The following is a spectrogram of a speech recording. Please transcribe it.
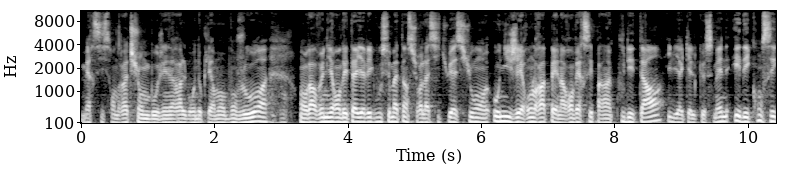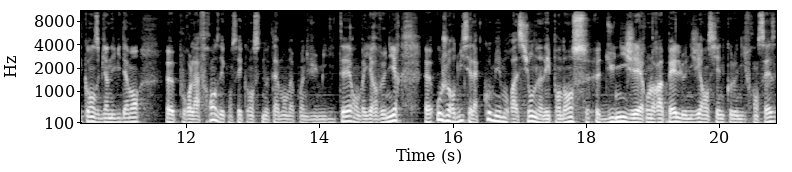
Merci Sandra Chiombo. Général Bruno Clermont, bonjour. On va revenir en détail avec vous ce matin sur la situation au Niger. On le rappelle, renversé par un coup d'État il y a quelques semaines et des conséquences bien évidemment euh, pour la France, des conséquences notamment d'un point de vue militaire. On va y revenir. Euh, aujourd'hui, c'est la commémoration de l'indépendance euh, du Niger. On le rappelle, le Niger, ancienne colonie française.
